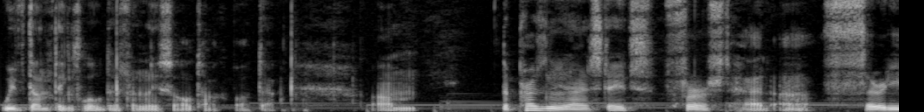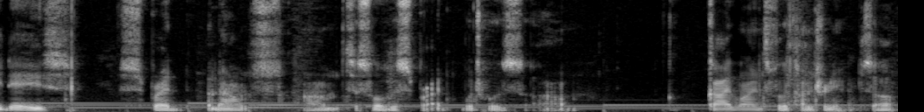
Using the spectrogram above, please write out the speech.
we've done things a little differently, so I'll talk about that. Um, the President of the United States first had uh, 30 days spread announced um, to slow the spread, which was um, guidelines for the country. So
